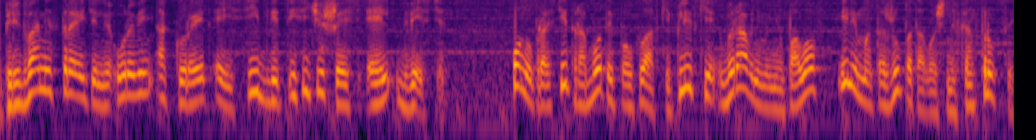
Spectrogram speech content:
перед вами строительный уровень Accurate AC 2006L200. Он упростит работы по укладке плитки, выравниванию полов или монтажу потолочных конструкций.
